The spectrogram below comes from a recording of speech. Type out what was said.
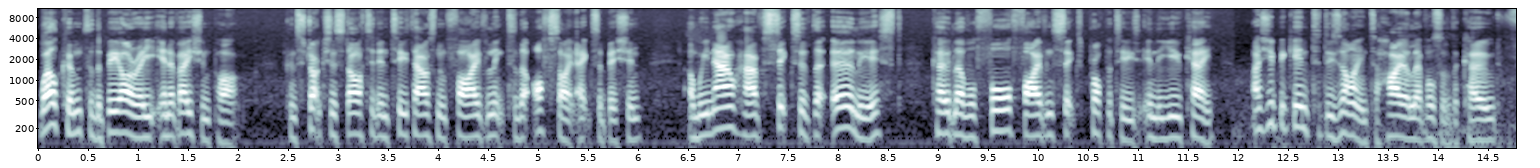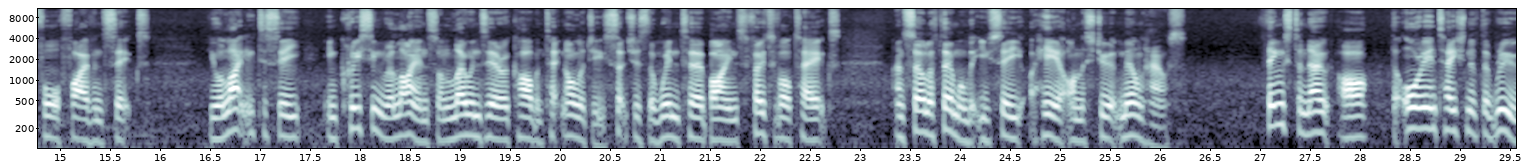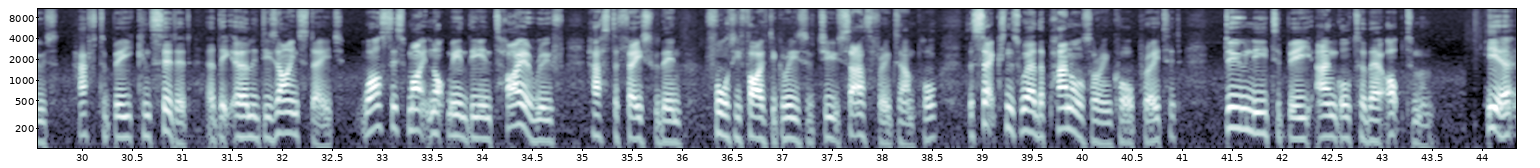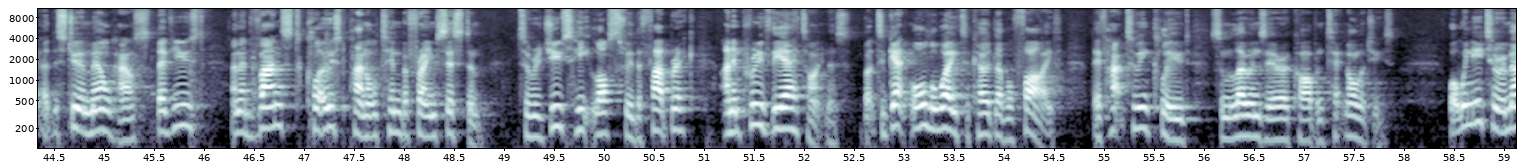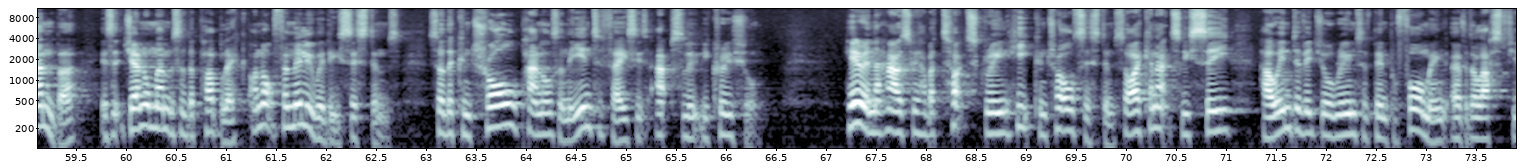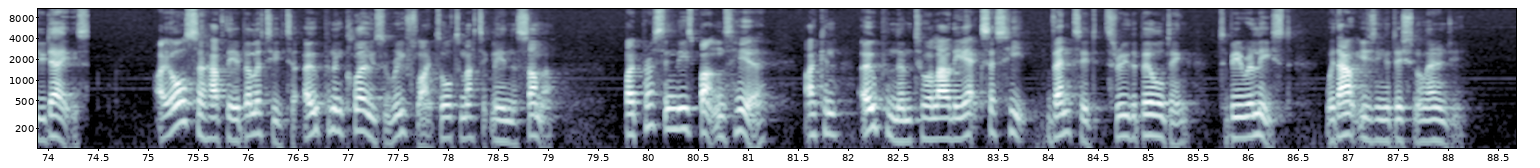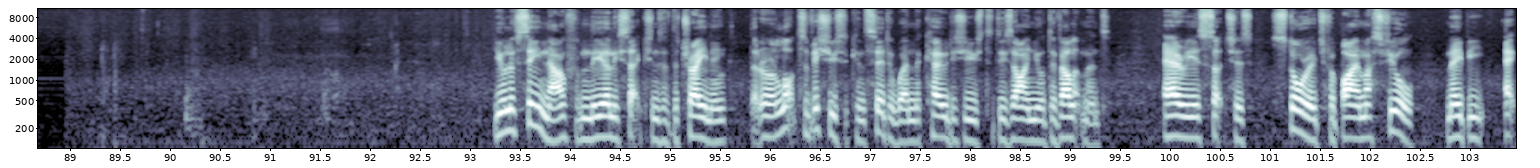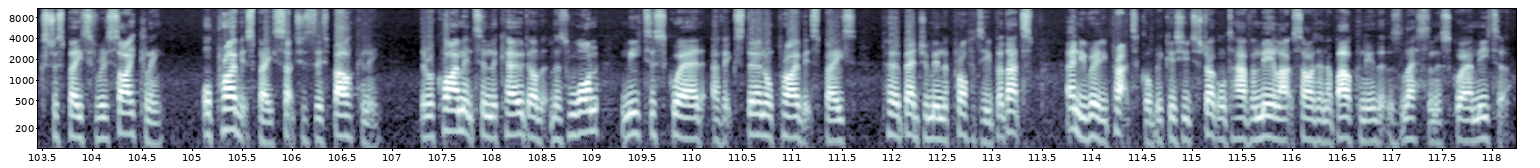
Welcome to the BRE Innovation Park. Construction started in 2005 linked to the Offsite exhibition and we now have six of the earliest code level 4, 5 and 6 properties in the UK. As you begin to design to higher levels of the code, 4, 5 and 6, you're likely to see increasing reliance on low and zero carbon technologies such as the wind turbines, photovoltaics and solar thermal that you see here on the Stewart Milne House. Things to note are the orientation of the roofs have to be considered at the early design stage. Whilst this might not mean the entire roof has to face within 45 degrees of due south, for example, the sections where the panels are incorporated do need to be angled to their optimum. Here at the Stewart Milne House, they've used an advanced closed panel timber frame system to reduce heat loss through the fabric and improve the air tightness. But to get all the way to code level 5, they've had to include some low and zero carbon technologies. What we need to remember is that general members of the public are not familiar with these systems, so the control panels and the interface is absolutely crucial. Here in the house we have a touchscreen heat control system, so I can actually see how individual rooms have been performing over the last few days. I also have the ability to open and close the roof lights automatically in the summer. By pressing these buttons here, I can open them to allow the excess heat vented through the building to be released without using additional energy. You'll have seen now from the early sections of the training that there are lots of issues to consider when the code is used to design your development. Areas such as storage for biomass fuel, maybe extra space for recycling, or private space such as this balcony. The requirements in the code are that there's one metre squared of external private space per bedroom in the property, but that's only really practical because you'd struggle to have a meal outside on a balcony that was less than a square metre.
